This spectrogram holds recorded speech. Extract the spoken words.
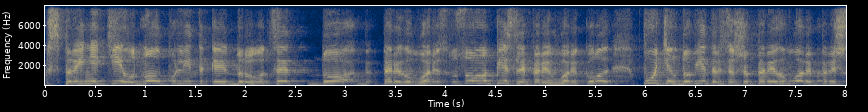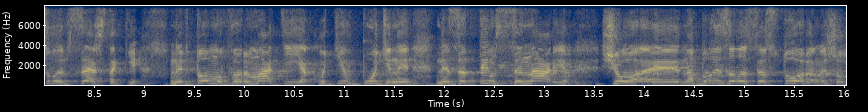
Сприйнятті одного політика і другого це до переговорів. Стосовно після переговорів, коли Путін довідався, що переговори прийшли все ж таки не в тому форматі, як хотів Путін, і не за тим сценарієм, що е, наблизилися сторони, що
